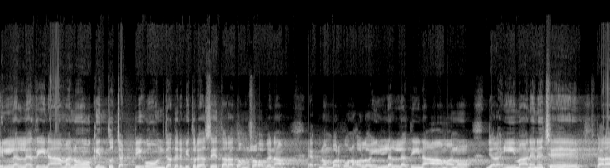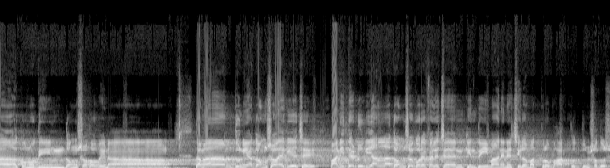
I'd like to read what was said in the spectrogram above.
ইল্লাল্লাদিন আমানু, কিন্তু চারটি গুণ যাদের ভিতরে আছে তারা ধ্বংস হবে না। এক নম্বর গুণ হলো ইল্লাল্লাদিন আমানু, যারা ইমান এনেছে, তারা কোনো দিন ধ্বংস হবে না। তাম দুনিয়া ধ্বংস হয়ে গিয়েছে পানিতে ডুবি আল্লাহ ধ্বংস করে ফেলেছেন কিন্তু ইমান এনেছিল মাত্র বাহাত্তর জন সদস্য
